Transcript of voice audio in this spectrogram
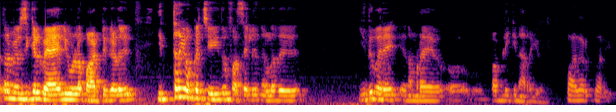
ഇത്ര മ്യൂസിക്കൽ വാല്യൂ ഉള്ള പാട്ടുകൾ ഇത്രയൊക്കെ ചെയ്തു ഫസൽ എന്നുള്ളത് ഇതുവരെ നമ്മുടെ പബ്ലിക്കിന് അറിയോ? പലർക്കും അറിയില്ല.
